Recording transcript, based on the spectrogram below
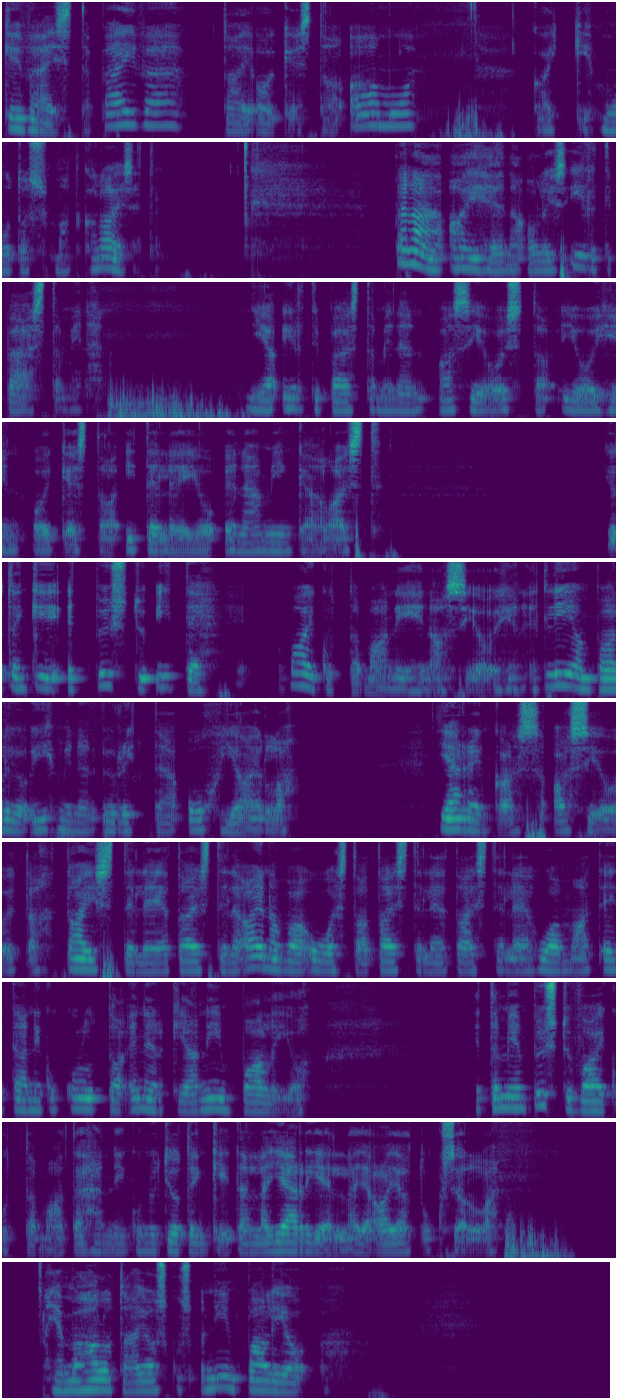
Keväistä päivää tai oikeastaan aamua kaikki muutosmatkalaiset. Tänään aiheena olisi irtipäästäminen. Ja irtipäästäminen asioista, joihin oikeastaan itselle ei ole enää minkäänlaista. Jotenkin, että pysty itse vaikuttamaan niihin asioihin. Että liian paljon ihminen yrittää ohjailla Jären kanssa asioita, taistelee ja taistelee, aina vaan uudestaan taistelee ja taistelee ja huomaa, että ei tämä niinku kuluttaa energiaa niin paljon, että mien pysty vaikuttamaan tähän niinku nyt jotenkin tällä järjellä ja ajatuksella. Ja me halutaan joskus niin paljon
